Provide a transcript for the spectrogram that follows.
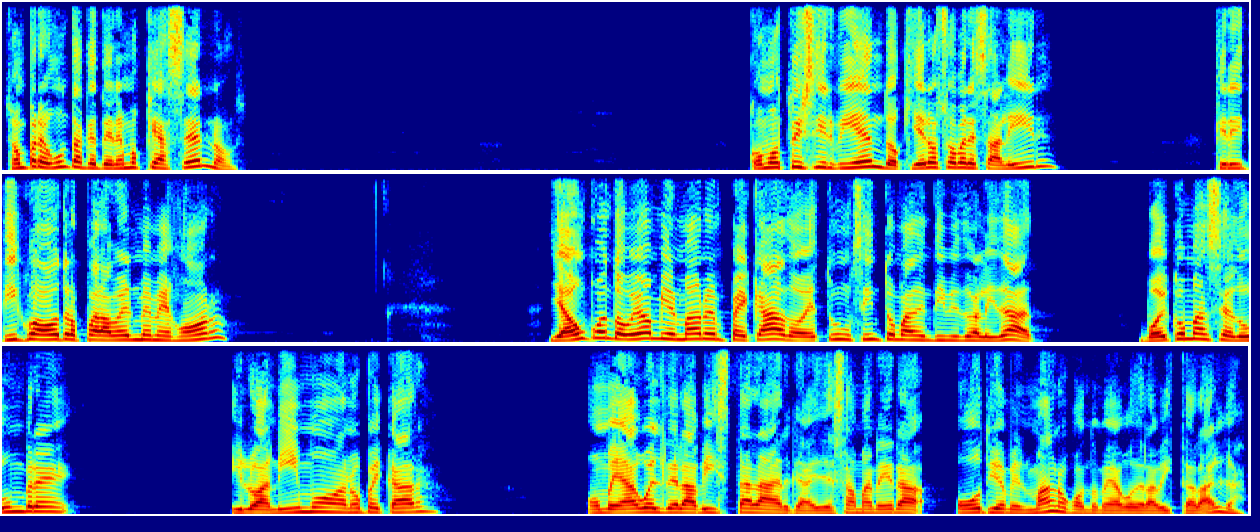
Son preguntas que tenemos que hacernos. ¿Cómo estoy sirviendo? ¿Quiero sobresalir? ¿Critico a otros para verme mejor? Y aun cuando veo a mi hermano en pecado, esto es un síntoma de individualidad. ¿Voy con mansedumbre y lo animo a no pecar? ¿O me hago el de la vista larga y de esa manera odio a mi hermano cuando me hago de la vista larga?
